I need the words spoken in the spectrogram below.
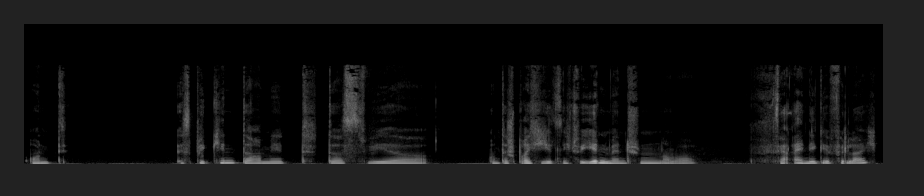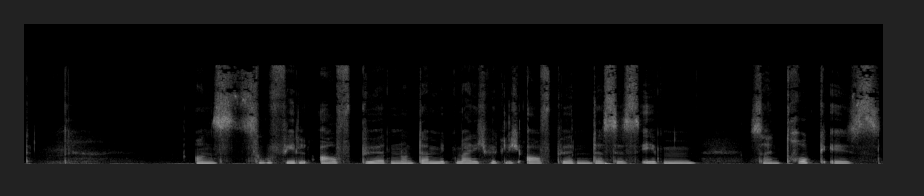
Und es beginnt damit, dass wir, und da spreche ich jetzt nicht für jeden Menschen, aber für einige vielleicht, uns zu viel aufbürden. Und damit meine ich wirklich aufbürden, dass es eben so ein Druck ist,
